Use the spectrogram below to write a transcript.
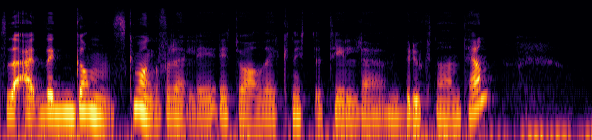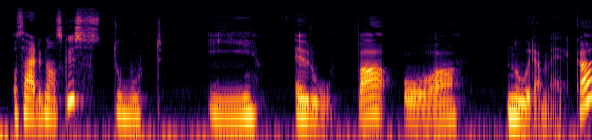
Så det er, det er, ganske mange forskjellige ritualer knyttet til uh, bruken av den teen. Og så er det ganske stort i Europa og Nord-Amerika.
